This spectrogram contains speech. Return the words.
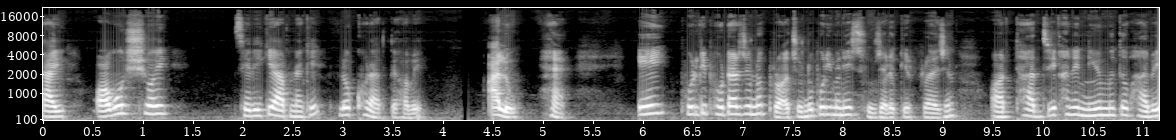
তাই অবশ্যই সেদিকে আপনাকে লক্ষ্য রাখতে হবে। আলো হ্যাঁ এই ফুলটি ফোটার জন্য প্রচণ্ড পরিমাণে সূর্যালোকের প্রয়োজন। অর্থাৎ যেখানে নিয়মিতভাবে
